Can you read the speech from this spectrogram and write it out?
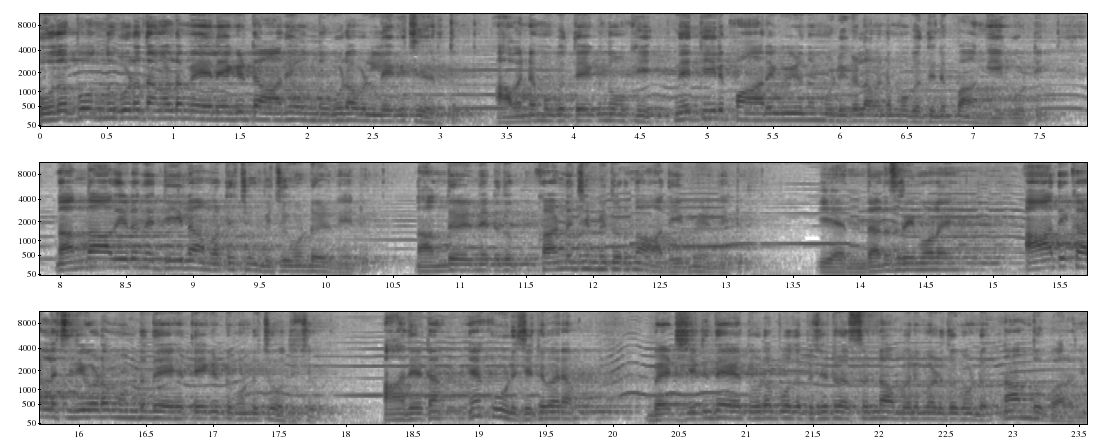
പുതപ്പ് ഒന്നുകൂടെ തങ്ങളുടെ മേലേക്കിട്ട് ആദ്യം ഒന്നുകൂടെ അവളിലേക്ക് ചേർത്തു. അവന്റെ മുഖത്തേക്ക് നോക്കി നെറ്റിയിൽ പാറി വീഴുന്ന മുടികൾ അവന്റെ മുഖത്തിന് ഭംഗി കൂട്ടി. നന്ദ ആദിയുടെ നെറ്റിയിൽ അമർത്തി ചുംബിച്ചുകൊണ്ട് എഴുന്നേറ്റു. നന്ദ എഴുന്നേറ്റതും കണ്ണു ചിമ്മി തുറന്ന് ആദ്യം എഴുന്നേറ്റു. എന്താണ് ശ്രീമോളെ? ആദ്യ കള്ളച്ചിരിയോടെ മുണ്ട് ദേഹത്തേക്ക് ഇട്ടുകൊണ്ട് ചോദിച്ചു. ആദ്യേട്ടാ ഞാൻ കുളിച്ചിട്ട് വരാം. ബെഡ്ഷീറ്റ് ദേഹത്തൂടെ പുതപ്പിച്ച ഡ്രസ്സും ടമ്പലും എടുത്തുകൊണ്ട് നന്ദു പറഞ്ഞു.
